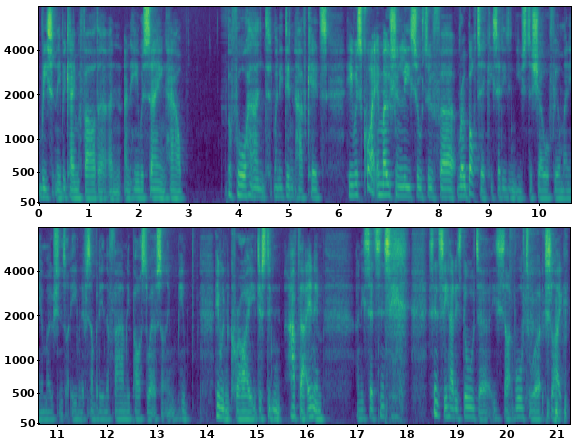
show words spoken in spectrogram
recently became a father, and, and he was saying how beforehand, when he didn't have kids, he was quite emotionally sort of uh, robotic. He said he didn't used to show or feel many emotions. Like even if somebody in the family passed away or something, he he wouldn't cry. He just didn't have that in him. And he said since he since he had his daughter, he's like waterworks, like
